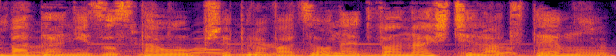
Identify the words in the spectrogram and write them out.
Badanie zostało przeprowadzone 12 lat temu,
